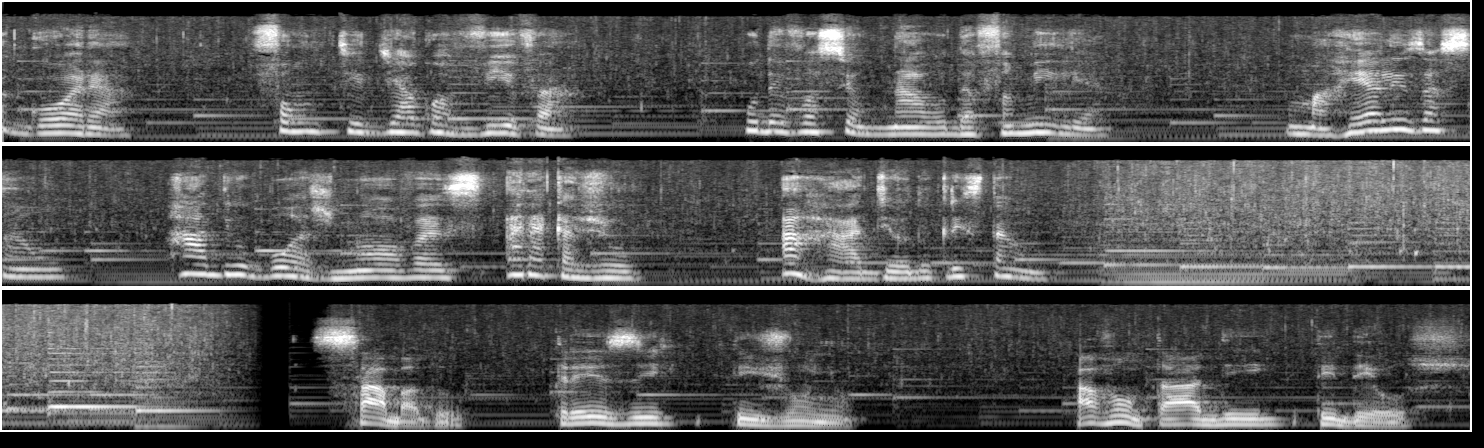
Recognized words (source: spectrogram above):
agora, Fonte de Água Viva, o devocional da família. Uma realização, Rádio Boas Novas, Aracaju, a Rádio do Cristão. Sábado, 13 de junho. A vontade de Deus.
